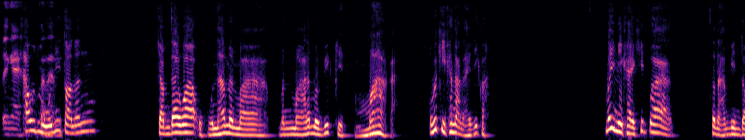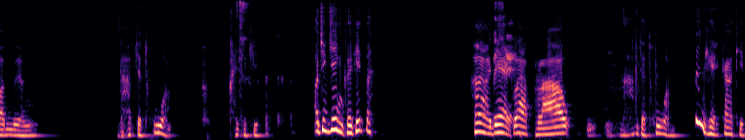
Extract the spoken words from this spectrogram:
เป็นไงครับเอาอยู่ตนี่ตอนนั้นจำได้ว่าโอ้โหน้ำมันมา มันมาแล้วมันวิกฤตมากอะเอาวิกฤตขนาดไหนดีกว่า ไม่มีใครคิดว่าสนามบินดอนเมือง น้ำจะท่วม ใครจะคิด เอาจริง ๆ เคยคิดไหมห้าแยกลาดพร้าว น้ำจะท่วม ไม่มีใครกล้าคิด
